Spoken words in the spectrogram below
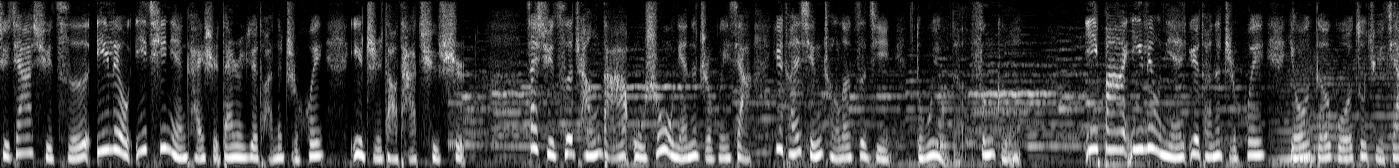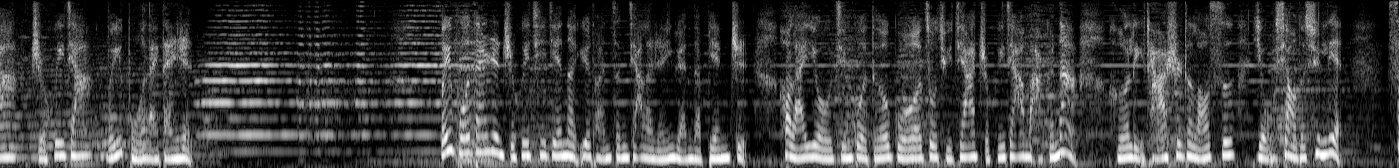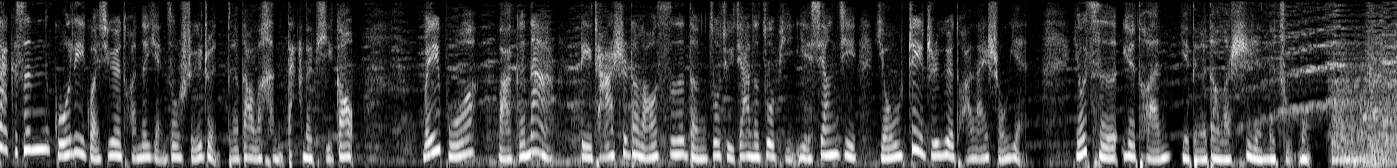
曲家许茨一六一七年开始担任乐团的指挥，一直到他去世。在许茨长达五十五年的指挥下，乐团形成了自己独有的风格。一八一六年，乐团的指挥由德国作曲家、指挥家韦伯来担任。韦伯担任指挥期间呢，乐团增加了人员的编制。后来又经过德国作曲家、指挥家瓦格纳和理查施特劳斯有效的训练，萨克森国立管弦乐团的演奏水准得到了很大的提高。韦伯、瓦格纳、理查施特劳斯等作曲家的作品也相继由这支乐团来首演，由此乐团也得到了世人的瞩目。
